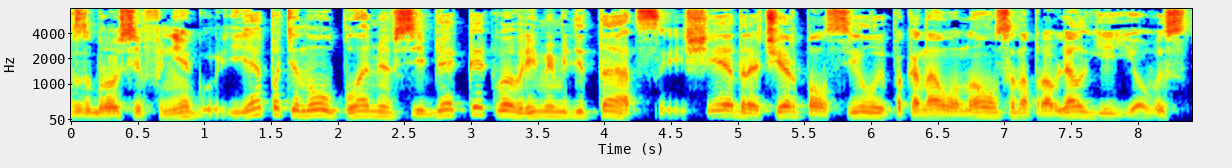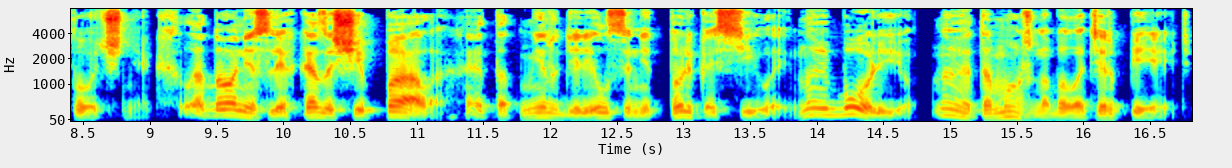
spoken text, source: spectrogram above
Сбросив негу, я потянул пламя в себя, как во время медитации, щедро черпал силу и по каналу Ноуса направлял ее в источник. Ладони слегка защипало. Этот мир делился не только силой, но и болью, но это можно было терпеть.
